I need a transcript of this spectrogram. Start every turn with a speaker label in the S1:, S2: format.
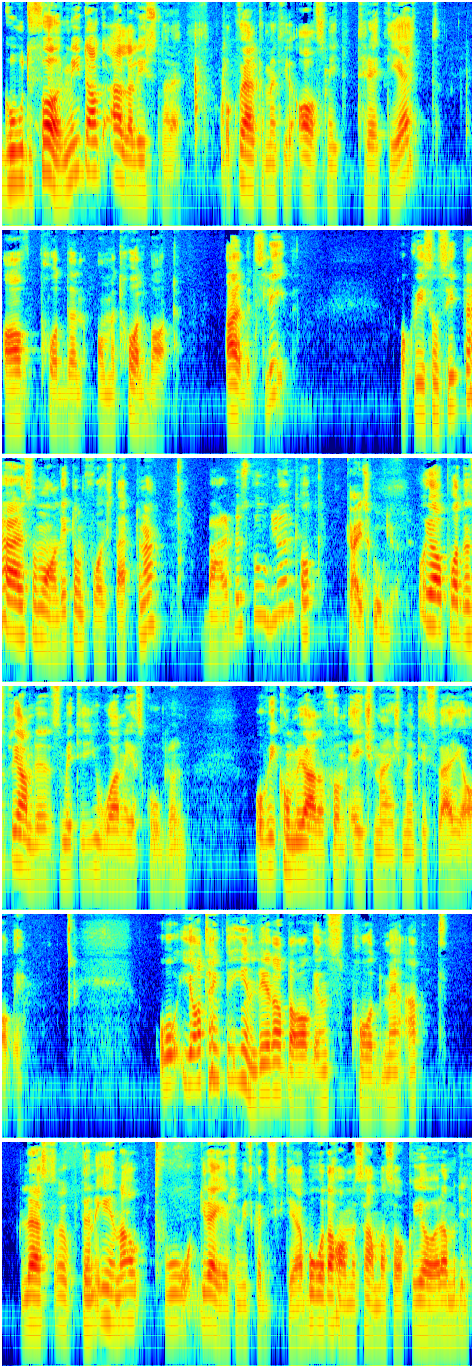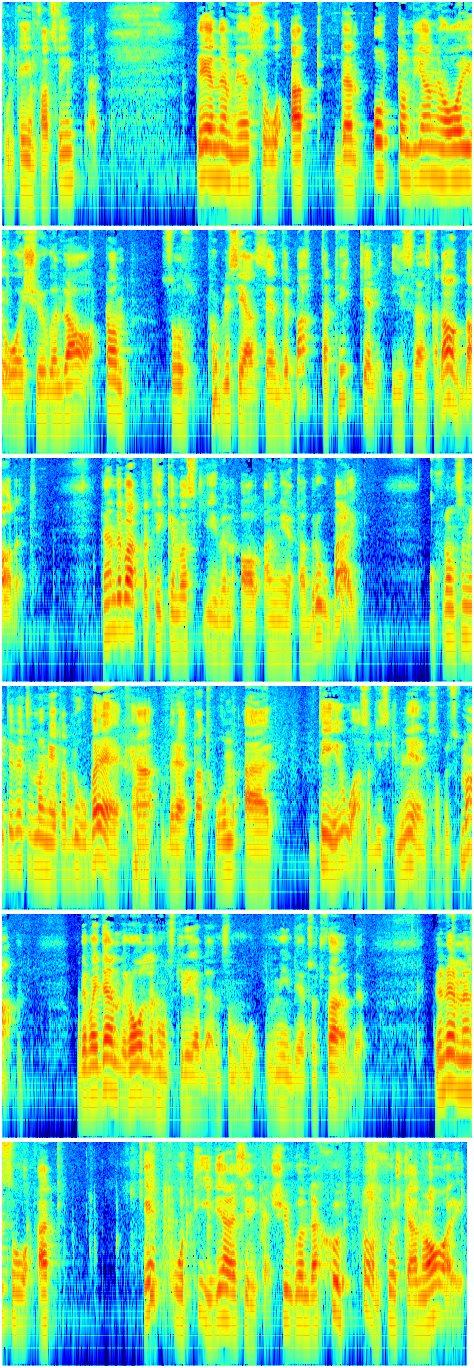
S1: God förmiddag alla lyssnare och välkommen till avsnitt 31 av podden om ett hållbart arbetsliv. Och vi som sitter här är som vanligt de två experterna
S2: Barbro Skoglund.
S1: och,
S3: Kaj Skoglund.
S1: och jag poddens programledare som heter Johan E Skoglund. Och vi kommer ju alla från Age Management i Sverige AB. Och jag tänkte inleda dagens podd med att läsa upp den ena av två grejer som vi ska diskutera. Båda har med samma sak att göra men det är lite olika infallsvinklar. Det är nämligen så att den 8 januari år 2018 så publicerades en debattartikel i Svenska Dagbladet. Den debattartikeln var skriven av Agneta Broberg. Och för de som inte vet vem Agneta Broberg är kan jag berätta att hon är DO, alltså diskrimineringsombudsman. Och det var i den rollen hon skrev den som myndighetsordförande. Det är nämligen så att ett år tidigare cirka, 2017, 1 januari,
